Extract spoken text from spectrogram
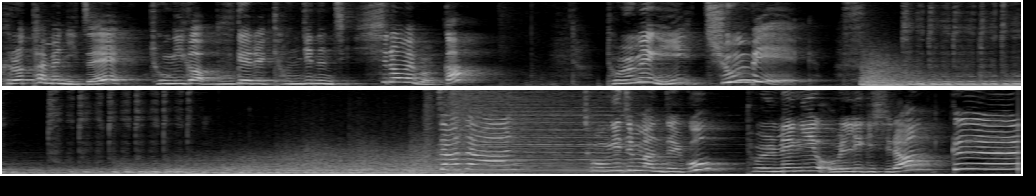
그렇다면 이제 종이가 무게를 견디는지 실험해볼까? 돌멩이 준비! 짜잔! 종이집 만들고 돌멩이 올리기 실험 끝!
